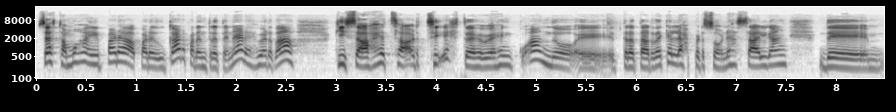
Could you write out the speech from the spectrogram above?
sea, estamos ahí para, para educar, para entretener, es verdad. Quizás echar chistes de vez en cuando, eh, tratar de que las personas salgan de,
